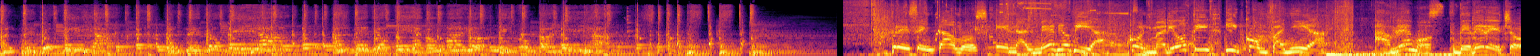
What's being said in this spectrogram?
Al mediodía, al mediodía, al mediodía con Mario y compañía. Presentamos en Al Mediodía con Mariotti y compañía. Hablemos de derecho.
